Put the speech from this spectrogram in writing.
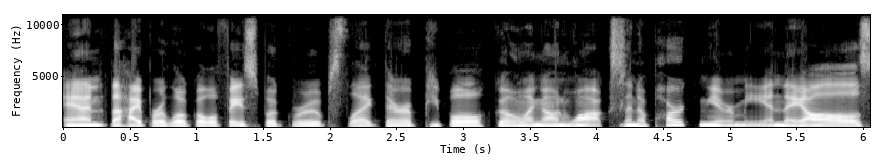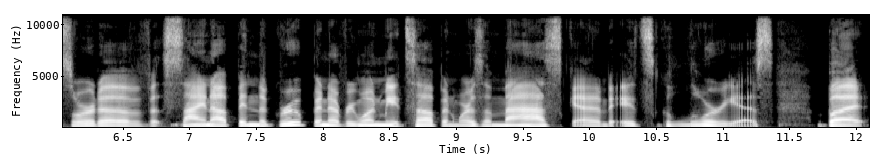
And the hyper local Facebook groups, like there are people going on walks in a park near me, and they all sort of sign up in the group, and everyone meets up and wears a mask, and it's glorious. But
